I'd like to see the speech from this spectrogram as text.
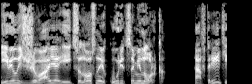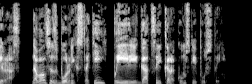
явилась живая яйценосная курица-минорка, а в третий раз давался сборник статей по ирригации Каракумской пустыни.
